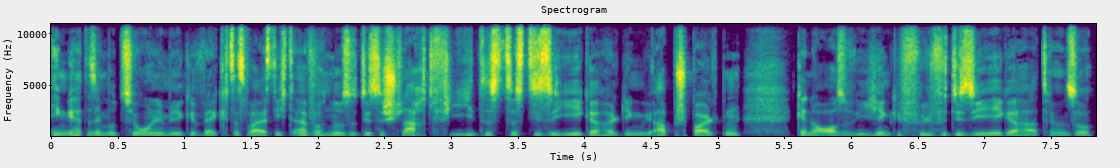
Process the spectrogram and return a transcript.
irgendwie hat das Emotionen in mir geweckt. Das war jetzt nicht einfach nur so dieses Schlachtvieh, dass, dass diese Jäger halt irgendwie abspalten. Genauso wie ich ein Gefühl für diese Jäger hatte und so,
